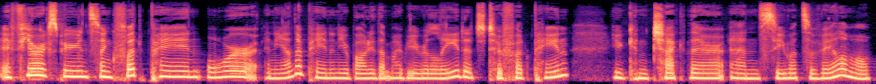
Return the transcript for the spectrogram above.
If you're experiencing foot pain or any other pain in your body that might be related to foot pain, you can check there and see what's available.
